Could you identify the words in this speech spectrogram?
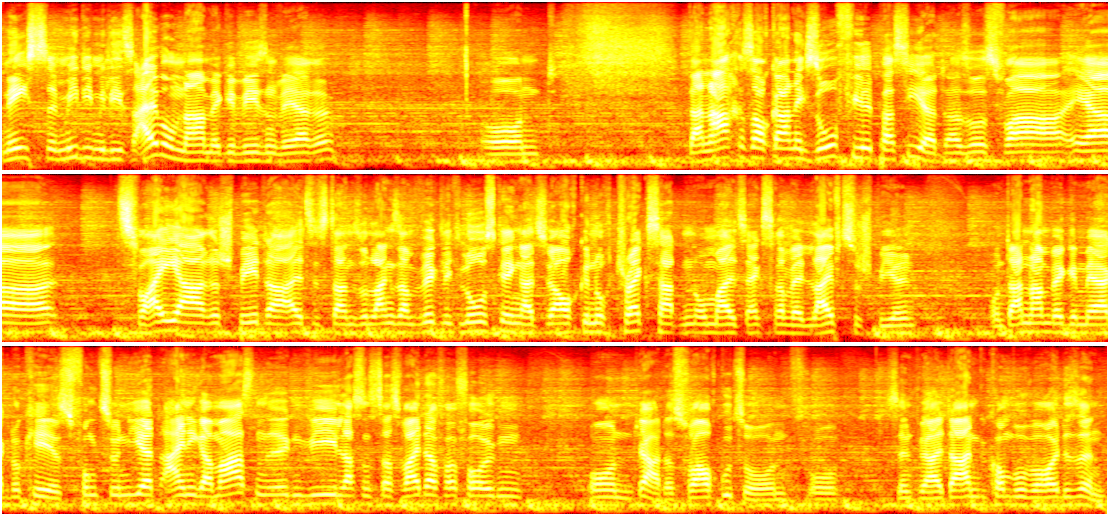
nächste Midi Miliz Albumname gewesen wäre. Und danach ist auch gar nicht so viel passiert. Also es war eher zwei Jahre später, als es dann so langsam wirklich losging, als wir auch genug Tracks hatten, um als Extrawelt live zu spielen. Und dann haben wir gemerkt, okay, es funktioniert einigermaßen irgendwie, lass uns das weiterverfolgen. Und ja, das war auch gut so. Und so sind wir halt da angekommen, wo wir heute sind.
